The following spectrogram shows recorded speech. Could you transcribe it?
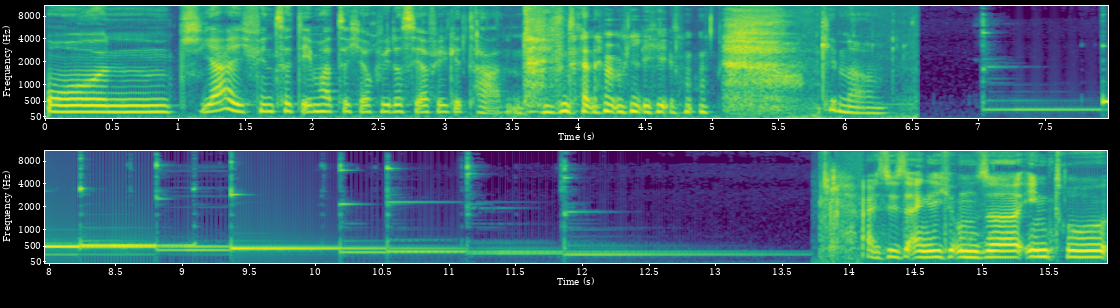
und ja, ich finde, seitdem hat sich auch wieder sehr viel getan in deinem Leben. Genau. Also ist eigentlich unser Intro,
